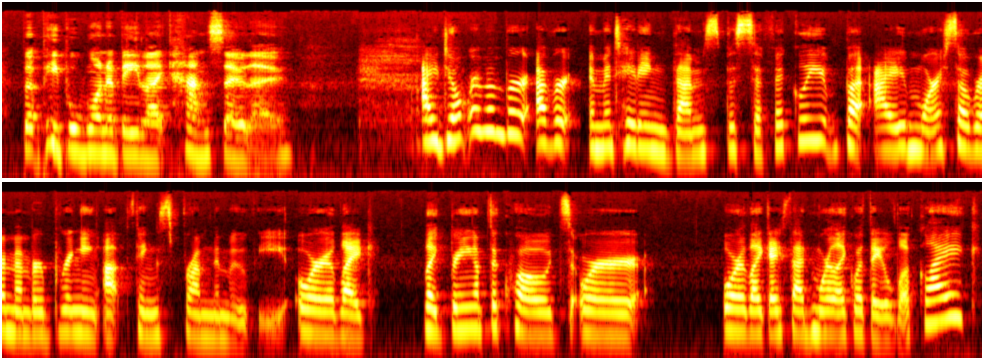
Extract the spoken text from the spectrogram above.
but people want to be like Han Solo. I don't remember ever imitating them specifically, but I more so remember bringing up things from the movie or like like bringing up the quotes or or like I said more like what they look like.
